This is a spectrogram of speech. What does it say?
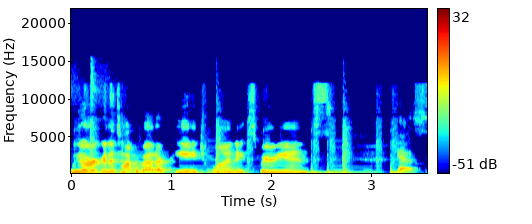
we are gonna talk about our PH1 experience Yes.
